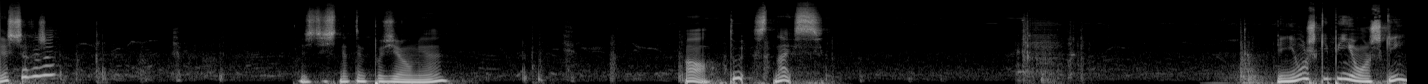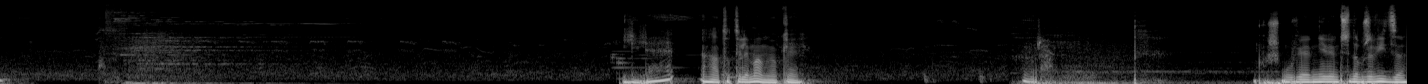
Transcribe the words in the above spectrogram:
Jeszcze wyżej? Jest gdzieś na tym poziomie. O, tu jest, nice. Pieniążki, pieniążki. Ile? Aha, to tyle mamy, okej. Dobra. Już mówię, nie wiem, czy dobrze widzę.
